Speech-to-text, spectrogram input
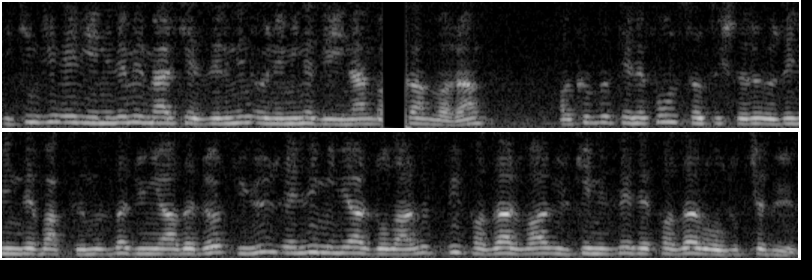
İkinci el yenileme merkezlerinin önemine değinen Bakan Varank, akıllı telefon satışları özelinde baktığımızda dünyada 450 milyar dolarlık bir pazar var ülkemizde de pazar oldukça büyük.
